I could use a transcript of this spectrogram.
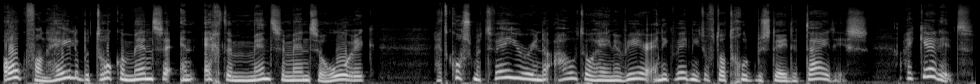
ook van hele betrokken mensen en echte mensen, mensen hoor ik. Het kost me twee uur in de auto heen en weer en ik weet niet of dat goed besteden tijd is. I get it.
